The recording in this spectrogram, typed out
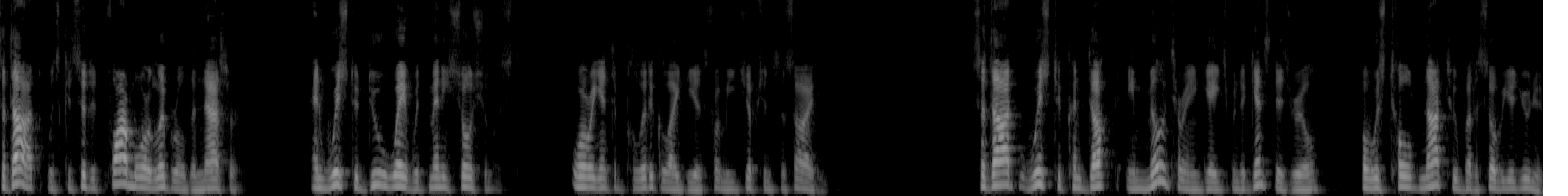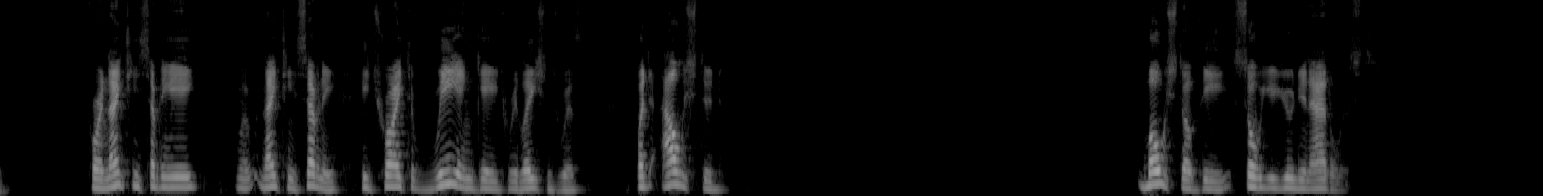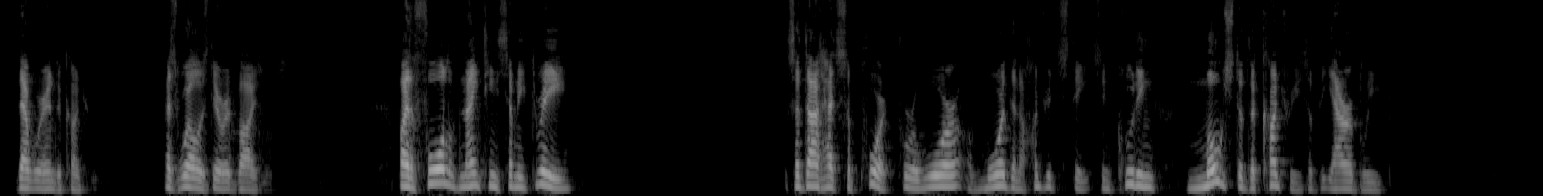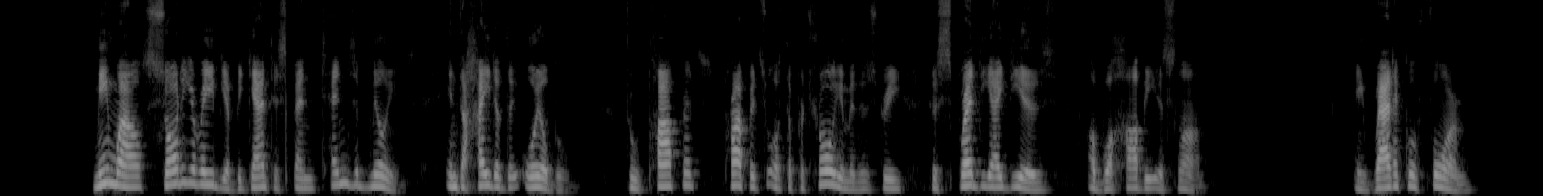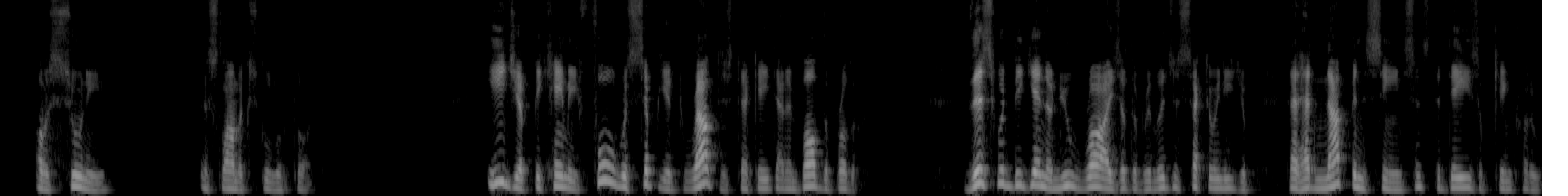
Sadat was considered far more liberal than Nasser and wished to do away with many socialist oriented political ideas from Egyptian society. Sadat wished to conduct a military engagement against Israel, but was told not to by the Soviet Union. For in 1978, 1970, he tried to re engage relations with, but ousted most of the Soviet Union analysts that were in the country, as well as their advisors. By the fall of 1973, Sadat had support for a war of more than 100 states, including most of the countries of the Arab League. Meanwhile, Saudi Arabia began to spend tens of millions in the height of the oil boom through profits, profits off the petroleum industry to spread the ideas of Wahhabi Islam, a radical form of Sunni Islamic school of thought. Egypt became a full recipient throughout this decade that involved the Brotherhood. This would begin a new rise of the religious sector in Egypt that had not been seen since the days of King Farouk.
